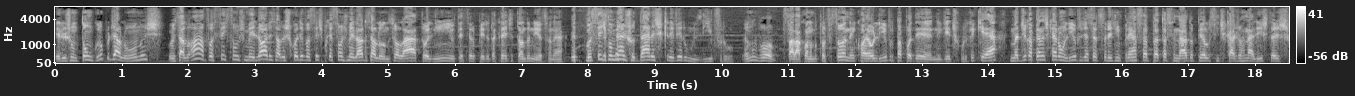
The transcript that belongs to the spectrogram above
Ele juntou um grupo de alunos, os alunos, ah, vocês são os melhores alunos, escolhi vocês porque são os melhores alunos. Eu lá, tolinho, terceiro período acreditando nisso, né? Vocês vão me ajudar a escrever um livro. Eu não vou falar qual é o nome do professor, nem qual é o livro para poder ninguém descobrir o que, que é, mas digo apenas que era um livro de assessoria de imprensa patrocinado pelo Sindicato de Jornalistas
